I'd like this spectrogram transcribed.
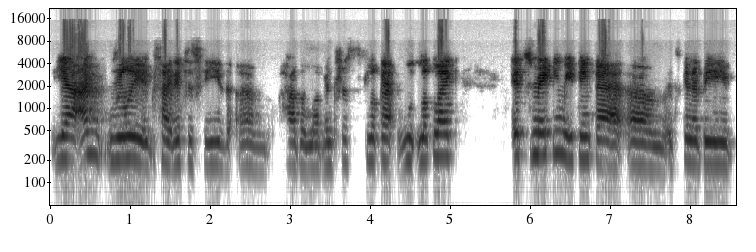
Yeah, I'm really excited to see the, um, how the love interests look at look like. It's making me think that um, it's going to be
